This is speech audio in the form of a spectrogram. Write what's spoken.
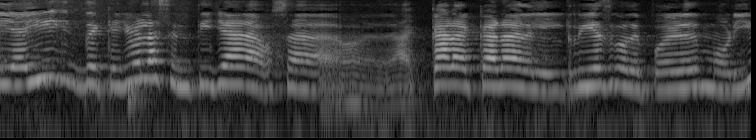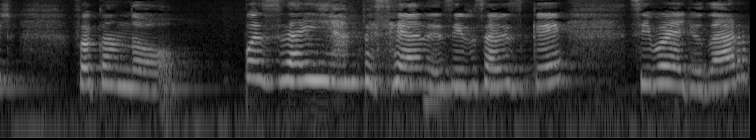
y ahí de que yo la sentí ya, o sea, cara a cara el riesgo de poder morir, fue cuando, pues ahí ya empecé a decir, ¿sabes qué? Sí voy a ayudar,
